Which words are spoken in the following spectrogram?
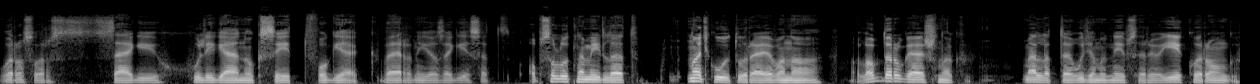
oroszországi huligánok szét fogják verni az egészet. Abszolút nem így lett. Nagy kultúrája van a, a labdarúgásnak, mellette ugyanúgy népszerű a jégkorong,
